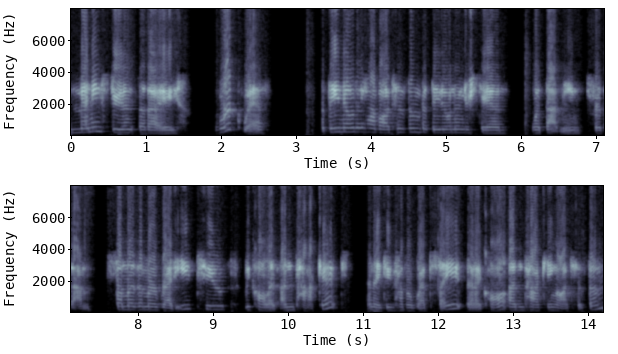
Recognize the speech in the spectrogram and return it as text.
Many students that I work with, they know they have autism, but they don't understand what that means for them. Some of them are ready to, we call it unpack it. And I do have a website that I call Unpacking Autism.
